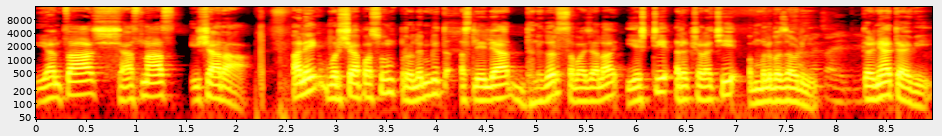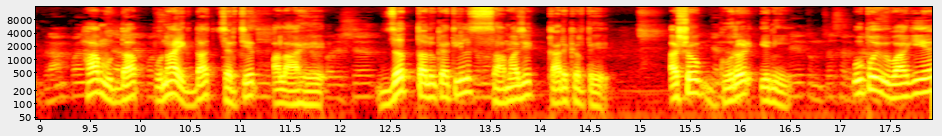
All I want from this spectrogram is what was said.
यांचा शासनास इशारा. अनेक वर्षापासून प्रलंबित असलेल्या धनगर समाजाला एस टी आरक्षणाची अंमलबजावणी. करण्यात यावी. हा मुद्दा पुन्हा एकदा चर्चेत आला आहे. जत तालुक्यातील सामाजिक कार्यकर्ते अशोक गोरड यांनी उपविभागीय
